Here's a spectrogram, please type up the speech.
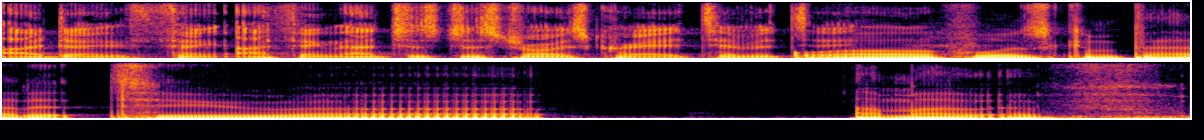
I don't think I think that just destroys creativity. Well, I've always compared it to uh, a motive.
